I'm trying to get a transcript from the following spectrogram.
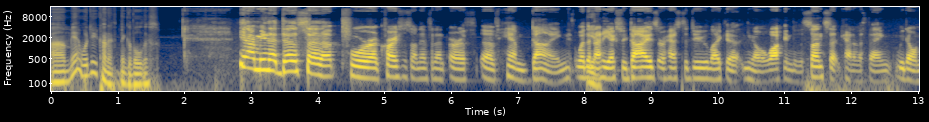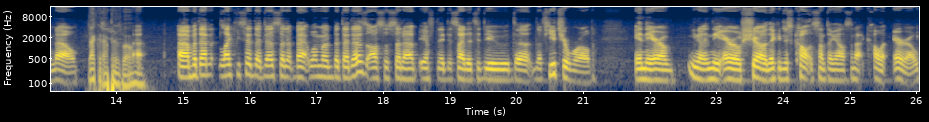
um, yeah, what do you kind of think of all this? Yeah, I mean that does set up for a crisis on Infinite Earth of him dying. Whether or not he actually dies or has to do like a you know a walk into the sunset kind of a thing, we don't know. That could happen as well. yeah. Uh, but that, like you said, that does set up Batwoman. But that does also set up if they decided to do the the future world in the Arrow, you know, in the Arrow show, they could just call it something else and not call it Arrow.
